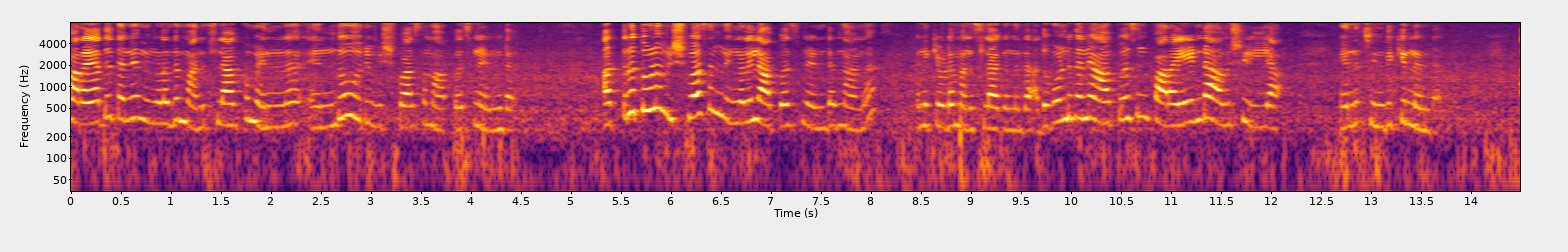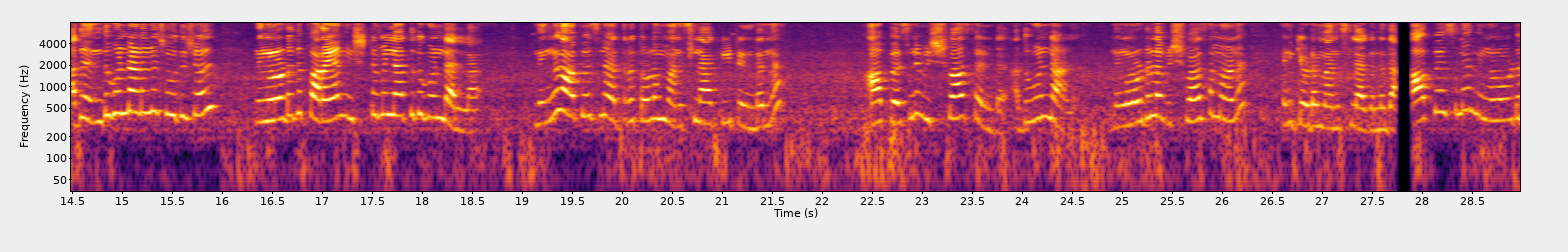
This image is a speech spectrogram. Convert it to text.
പറയാതെ തന്നെ നിങ്ങളത് മനസ്സിലാക്കുമെന്ന് എന്തോ ഒരു വിശ്വാസം ആ പേഴ്സൺ ഉണ്ട്. അത്രത്തോളം വിശ്വാസം നിങ്ങളിൽ ആ പേഴ്സൺ ഉണ്ടെന്നാണ് എനിക്കിവിടെ മനസ്സിലാകുന്നത്. അതുകൊണ്ട് തന്നെ ആ പേഴ്സൺ പറയേണ്ട ആവശ്യമില്ല എന്ന് ചിന്തിക്കുന്നുണ്ട്. അത് എന്തുകൊണ്ടാണെന്ന് ചോദിച്ചാൽ നിങ്ങളോടത് പറയാൻ ഇഷ്ടമില്ലാത്തത് കൊണ്ടല്ല. നിങ്ങൾ ആ പേഴ്സണെ അത്രത്തോളം മനസ്സിലാക്കിയിട്ടുണ്ടെന്ന് ആ പേഴ്സണ് വിശ്വാസമുണ്ട്. അതുകൊണ്ടാണ് നിങ്ങളോടുള്ള വിശ്വാസമാണ് എനിക്കിവിടെ മനസ്സിലാകുന്നത്. ആ പേഴ്സണ് നിങ്ങളോട്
